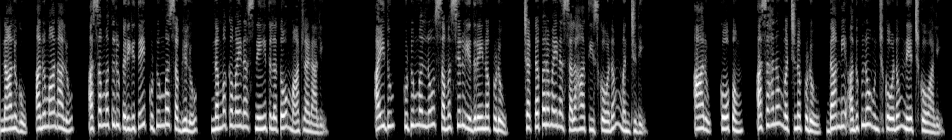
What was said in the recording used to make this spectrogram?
నాలుగు అనుమానాలు అసమ్మతులు పెరిగితే కుటుంబ సభ్యులు నమ్మకమైన స్నేహితులతో మాట్లాడాలి. ఐదు కుటుంబంలో సమస్యలు ఎదురైనప్పుడు చట్టపరమైన సలహా తీసుకోవడం మంచిది. ఆరు కోపం అసహనం వచ్చినప్పుడు దాన్ని అదుపులో ఉంచుకోవడం నేర్చుకోవాలి.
